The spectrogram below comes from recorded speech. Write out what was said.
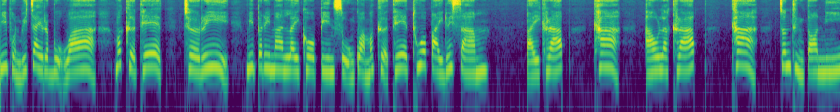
มีผลวิจัยระบุว่า มะเขือเทศ เชอรี่ มีปริมาณไลโคปีนสูงกว่ามะเขือเทศทั่วไปด้วยซ้ำไปครับ ค่ะ เอาละครับ ค่ะ จนถึงตอนนี้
